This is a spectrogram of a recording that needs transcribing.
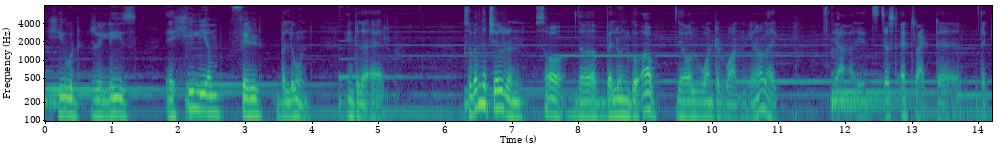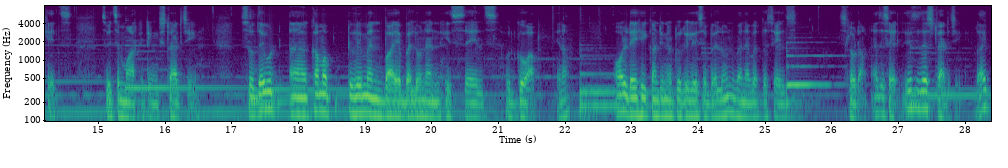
he would release a helium filled balloon into the air. So, when the children saw the balloon go up, they all wanted one, you know, like yeah it's just attract uh, the kids. So it's a marketing strategy. So they would uh, come up to him and buy a balloon and his sales would go up you know. All day he continued to release a balloon whenever the sales slow down. As i said this is a strategy right?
